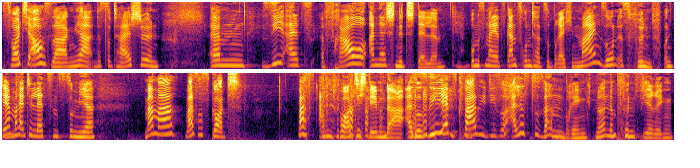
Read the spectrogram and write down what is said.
das wollte ich auch sagen. Ja, das ist total schön. Ähm, Sie als Frau an der Schnittstelle, um es mal jetzt ganz runterzubrechen. Mein Sohn ist fünf und der mhm. meinte letztens zu mir, Mama, was ist Gott? Was antworte ich dem da? Also sie jetzt quasi, die so alles zusammenbringt, ne, einem Fünfjährigen.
